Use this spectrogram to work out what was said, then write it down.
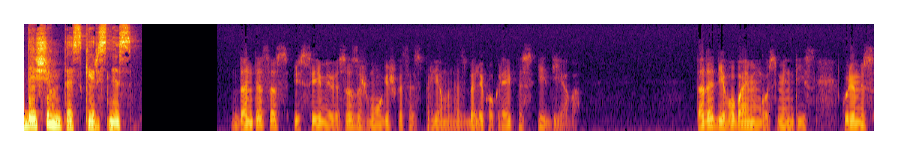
Dešimtas skirsnis Dantesas išsėmė visas žmogiškasias priemonės, beliko kreiptis į Dievą. Tada Dievo baimingos mintys, kuriomis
